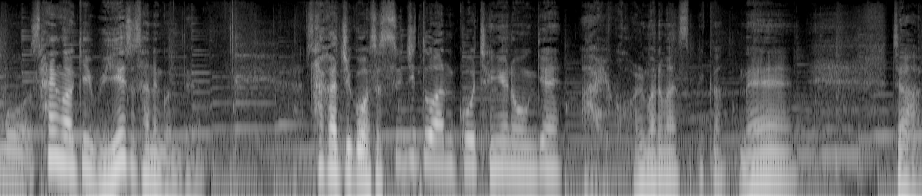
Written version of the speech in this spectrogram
뭐 사용하기 위해서 사는 건데 사가지고 와서 쓰지도 않고 쟁여놓은 게 아이고 얼마나 많습니까? 네. 자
